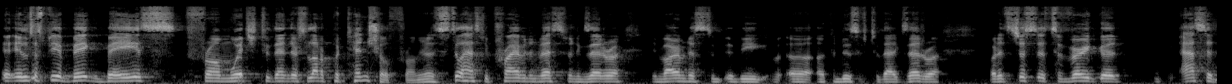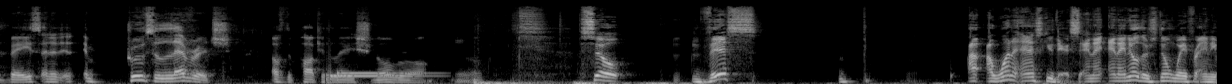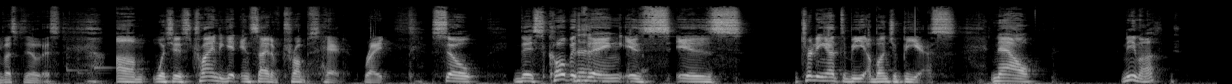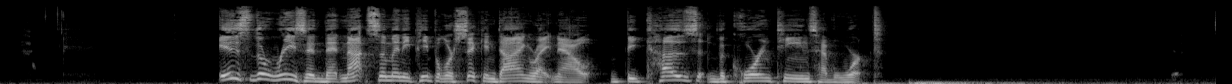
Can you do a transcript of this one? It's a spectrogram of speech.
it'll just be a big base from which to then there's a lot of potential from. You know, it still has to be private investment, etc. The environment has to be uh, uh, conducive to that, etc. But it's just it's a very good asset base, and it, it improves the leverage of the population overall. You know. So this. I, I want to ask you this, and I, and I know there's no way for any of us to know this, um, which is trying to get inside of Trump's head, right? So this COVID thing is is turning out to be a bunch of BS. Now, Nima, is the reason that not so many people are sick and dying right now because the quarantines have worked?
